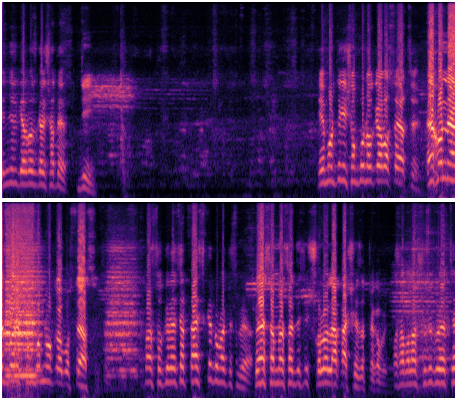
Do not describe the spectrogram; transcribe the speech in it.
ইঞ্জিন গিয়ারবক্স গাড়ির সাথে? জি। এই মুহূর্তে কি সম্পূর্ণ ওকে অবস্থায় আছে? এখন একবারে সম্পূর্ণ ওকে অবস্থায় আছে। এবার চোখে রয়েছে প্রাইস কীরকম রাখতেছে ভাইয়া প্রায় আমরা চাইতেছি ষোলো লাখ আশি হাজার টাকা ভাই কথা বলার সুযোগ রয়েছে।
